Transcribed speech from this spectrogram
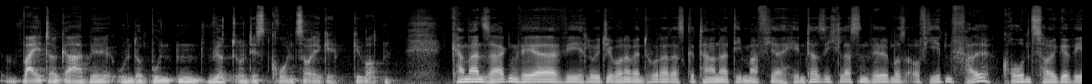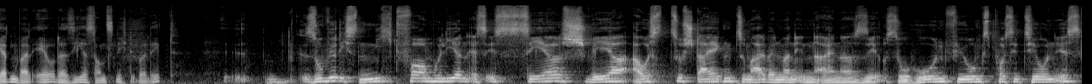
Weitergabe unterbunden wird und ist Kronzeuge geworden. Kann man sagen, wer wie Luigi Bonaventura das getan hat, die Mafia hinter sich lassen will, muss auf jeden Fall Kronzeuge werden, weil er oder sie es sonst nicht überlebt? So würde ich es nicht formulieren. Es ist sehr schwer auszusteigen, zumal wenn man in einer so hohen Führungsposition ist.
